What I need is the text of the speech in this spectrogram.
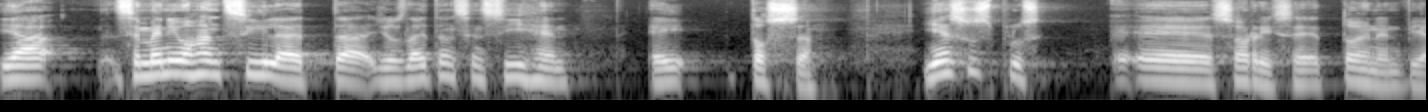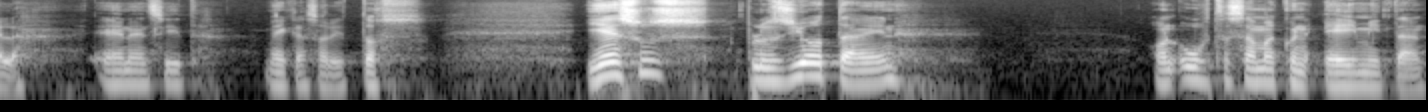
Ja se meni ihan sillä, että jos laitan sen siihen, ei tossa. Jeesus plus, eh, sorry, se toinen vielä, ennen siitä, mikä se oli tossa. Jeesus plus jotain on uhta sama kuin ei mitään.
